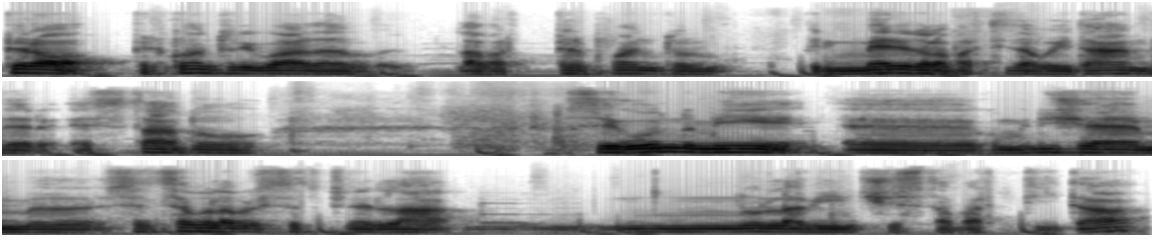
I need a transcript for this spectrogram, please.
però per quanto riguarda la, per quanto per il merito della partita con i Thunder è stato secondo me eh, come dice M senza quella prestazione là non la vinci sta partita.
